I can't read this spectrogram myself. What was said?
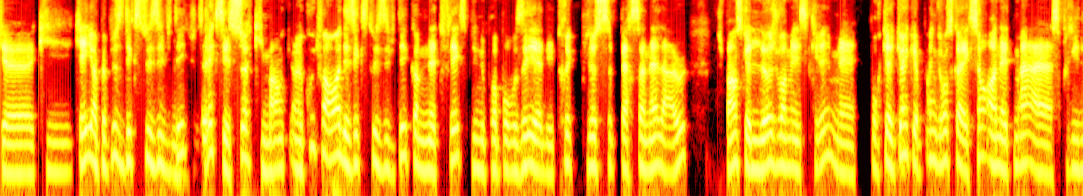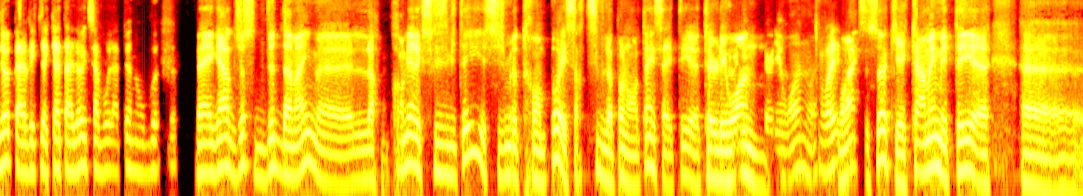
que- y ait un peu plus d'exclusivité. Je dirais que c'est ça qui manque. Un coup, il faut avoir des exclusivités comme Netflix puis nous proposer euh, des trucs plus personnels à eux. Je pense que là, je vais m'inscrire, mais pour quelqu'un qui n'a pas une grosse collection, honnêtement, à ce prix-là, puis avec le catalogue, ça vaut la peine au bout. là. Ben, regarde, juste vite de même, euh, leur première exclusivité, si je me trompe pas, est sortie il y a pas longtemps, ça a été euh, 31. 31, ouais. Oui. Ouais, c'est ça, qui a quand même été, euh, euh,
